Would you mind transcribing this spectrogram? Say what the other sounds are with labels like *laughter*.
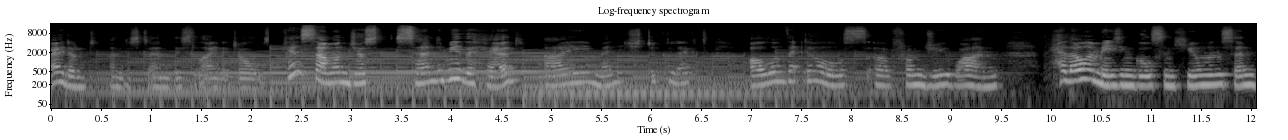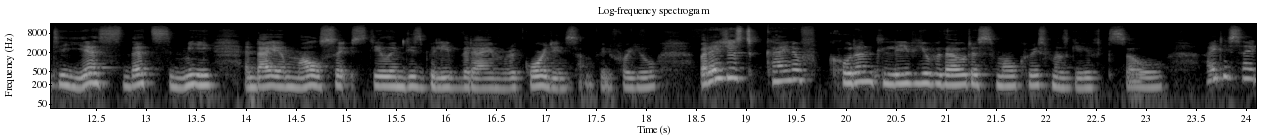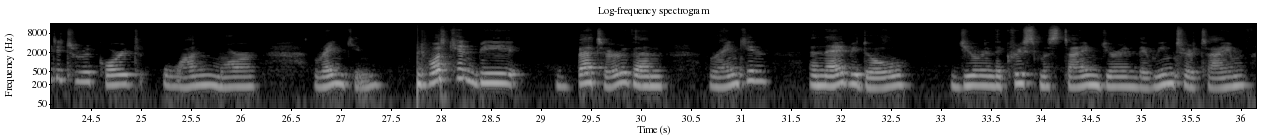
I don't understand this line at all. Can someone just send me the head? I managed to collect all of the dolls uh, from G1. Hello amazing ghouls and humans and yes, that's me and I am also still in disbelief that I am recording something for you but I just kind of couldn't leave you without a small Christmas gift so I decided to record one more ranking. And what can be better than ranking an Abbey doll during the Christmas time, during the winter time?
